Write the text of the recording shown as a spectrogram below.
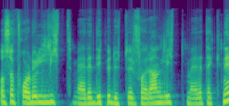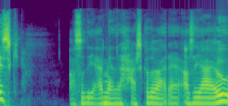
og så får du litt mer dippedutter foran, litt mer teknisk. Altså, jeg mener, her skal det være Altså, jeg er jo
